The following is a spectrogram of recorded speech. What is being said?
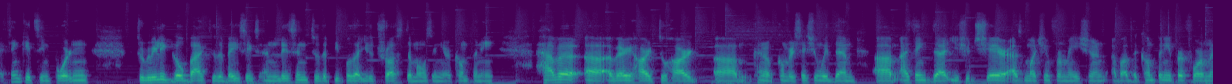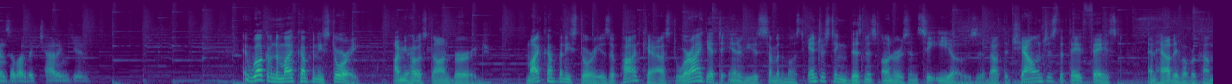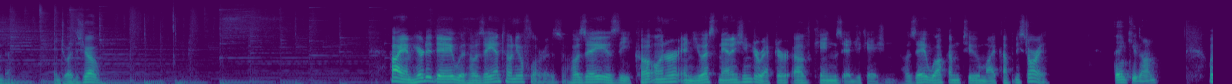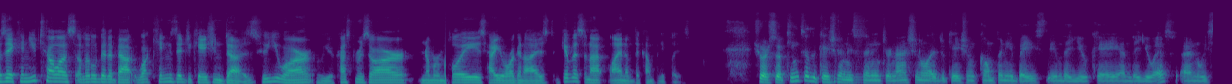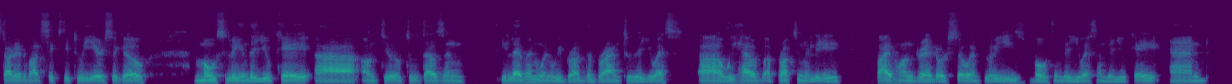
I think it's important to really go back to the basics and listen to the people that you trust the most in your company. Have a, a very heart to heart kind of conversation with them. Um, I think that you should share as much information about the company performance, about the challenges. Hey, welcome to My Company Story. I'm your host, Don Burge. My Company Story is a podcast where I get to interview some of the most interesting business owners and CEOs about the challenges that they've faced and how they've overcome them. Enjoy the show. Hi, I'm here today with Jose Antonio Flores. Jose is the co owner and U.S. Managing Director of King's Education. Jose, welcome to My Company Story. Thank you, Don. Jose, can you tell us a little bit about what King's Education does, who you are, who your customers are, number of employees, how you're organized? Give us an outline of the company, please. Sure. So King's Education is an international education company based in the UK and the US, and we started about 62 years ago, mostly in the UK uh, until 2011 when we brought the brand to the US. Uh, we have approximately 500 or so employees, both in the US and the UK, and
